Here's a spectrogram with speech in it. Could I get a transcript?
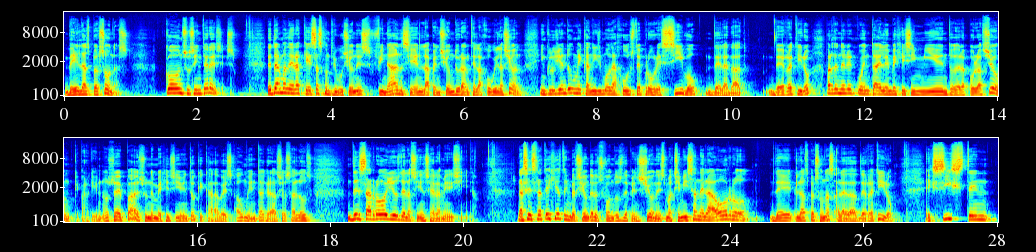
de las personas, con sus intereses. De tal manera que estas contribuciones financien la pensión durante la jubilación, incluyendo un mecanismo de ajuste progresivo de la edad de retiro para tener en cuenta el envejecimiento de la población, que para quien no sepa es un envejecimiento que cada vez aumenta gracias a los desarrollos de la ciencia de la medicina. Las estrategias de inversión de los fondos de pensiones maximizan el ahorro de las personas a la edad de retiro. Existen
